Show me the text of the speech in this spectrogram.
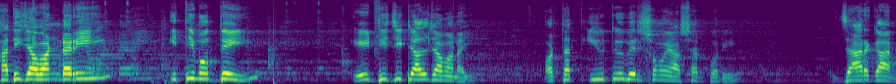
খাদিজা ভান্ডারি ইতিমধ্যেই এই ডিজিটাল জামানাই অর্থাৎ ইউটিউবের সময় আসার পরে যার গান,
